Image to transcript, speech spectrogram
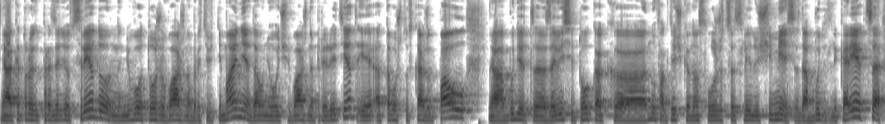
которое произойдет в среду, на него тоже важно обратить внимание, да, у него очень важный приоритет, и от того, что скажет Паул, будет зависеть то, как, ну, фактически у нас сложится следующий месяц, да, будет ли коррекция,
